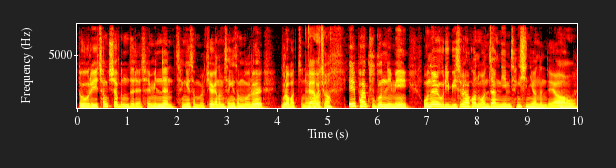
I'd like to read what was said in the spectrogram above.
또 우리 청취자분들의 재밌는 생일 선물, 기억에 남는 생일 선물을 물어봤잖아요. 네, 그렇죠. 1899님이 오늘 우리 미술학원 원장님 생신이었는데요. 오,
